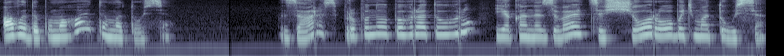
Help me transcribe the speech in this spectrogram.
А ви допомагаєте матусі? Зараз пропоную пограти у гру, яка називається Що робить матуся.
